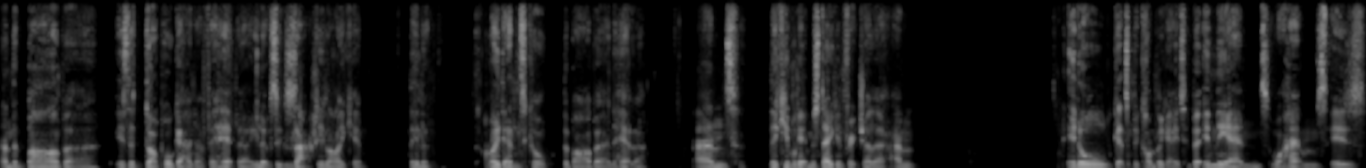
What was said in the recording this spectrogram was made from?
And the barber is a doppelganger for Hitler. He looks exactly like him. They look identical, the barber and Hitler. And they keep on getting mistaken for each other. And it all gets a bit complicated. But in the end, what happens is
